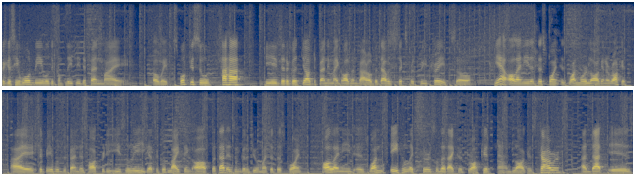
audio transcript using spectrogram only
because he won't be able to completely defend my... Oh wait, spoke too soon. Haha, he did a good job defending my Goblin Barrel, but that was 6 for 3 trade. So yeah, all I need at this point is one more log and a rocket. I should be able to defend his hog pretty easily. He gets a good lightning off, but that isn't going to do much at this point. All I need is one 8 elixir so that I could rocket and log his tower. And that is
